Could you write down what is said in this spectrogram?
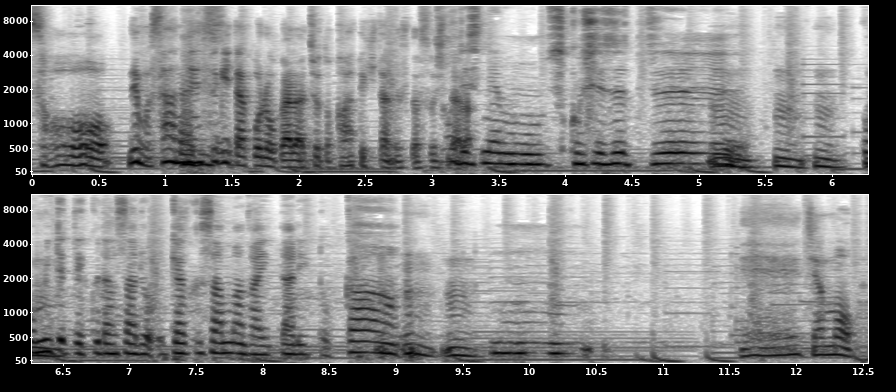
そう。でも3年過ぎた頃からちょっと変わってきたんですか？そしたら。そうですね。もう少しずつ、うんうんうん、こう見ててくださるお客様がいたりとか。うんうんうん、えー、じゃあもう、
